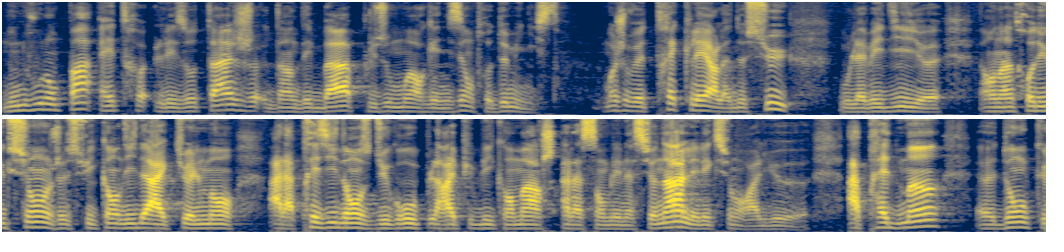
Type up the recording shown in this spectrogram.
nous ne voulons pas être les otages d'un débat plus ou moins organisé entre deux ministres. Moi, je veux être très clair là-dessus. Vous l'avez dit euh, en introduction, je suis candidat actuellement à la présidence du groupe La République en marche à l'Assemblée nationale. L'élection aura lieu euh, après-demain. Euh, donc,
